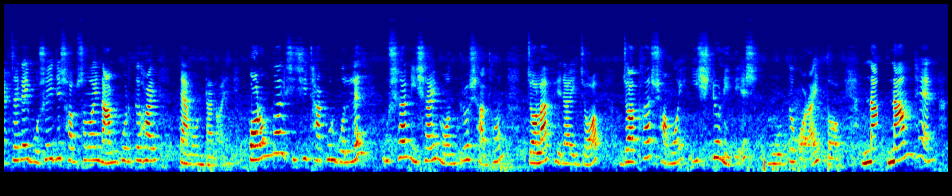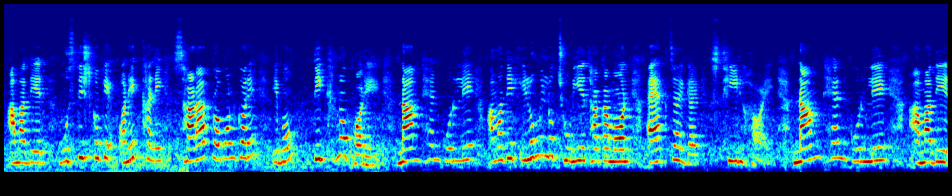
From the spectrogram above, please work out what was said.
এক জায়গায় বসেই যে সব সময় নাম করতে হয়, তেমনটা নয়। পরমদয়াল শিশি ঠাকুর বললেন, উষা নিশায় মন্ত্র সাধন চলাফেরায় জপ, যথা সময় ইষ্ট নির্দেশ মূর্ত করাই তব নাম ধ্যান আমাদের মস্তিষ্ককে অনেকখানি সাড়া প্রবণ করে এবং তীক্ষ্ণ করে। নাম ধ্যান করলে আমাদের এলোমেলো ছড়িয়ে থাকা মন এক জায়গায় স্থির হয়। নাম ধ্যান করলে আমাদের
